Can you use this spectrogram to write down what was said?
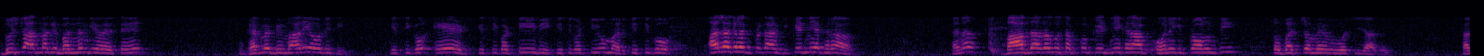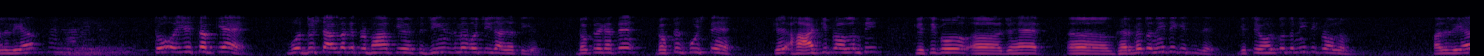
दुष्ट आत्मा के बंधन की वजह से घर में बीमारियाँ हो रही थी। किसी को एड्स किसी को टीबी किसी को ट्यूमर, किसी को अलग अलग प्रकार की किडनियाँ खराब, है ना? बाप दादा को सबको किडनी खराब होने की प्रॉब्लम थी तो बच्चों में वो चीज़ आ गई। हल लिया? तो ये सब क्या है? वो दुष्ट आत्मा के प्रभाव की वजह से जीन्स में वो चीज़ आ जाती है। डॉक्टर कहते हैं डॉक्टर पूछते हैं कि हार्ट की प्रॉब्लम थी? किसी को जो है घर में तो नहीं थी किसी से? किसी और को तो नहीं थी प्रॉब्लम हालेलुया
